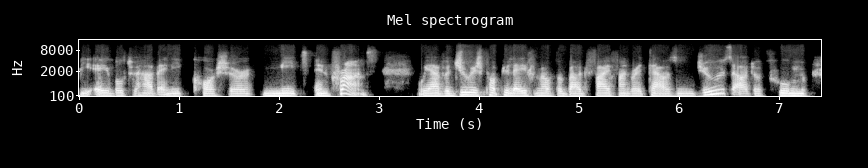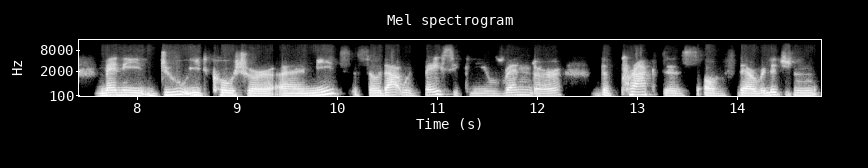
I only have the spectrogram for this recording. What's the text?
be able to have any kosher meat in france we have a Jewish population of about 500,000 Jews, out of whom many do eat kosher uh, meats. So that would basically render the practice of their religion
